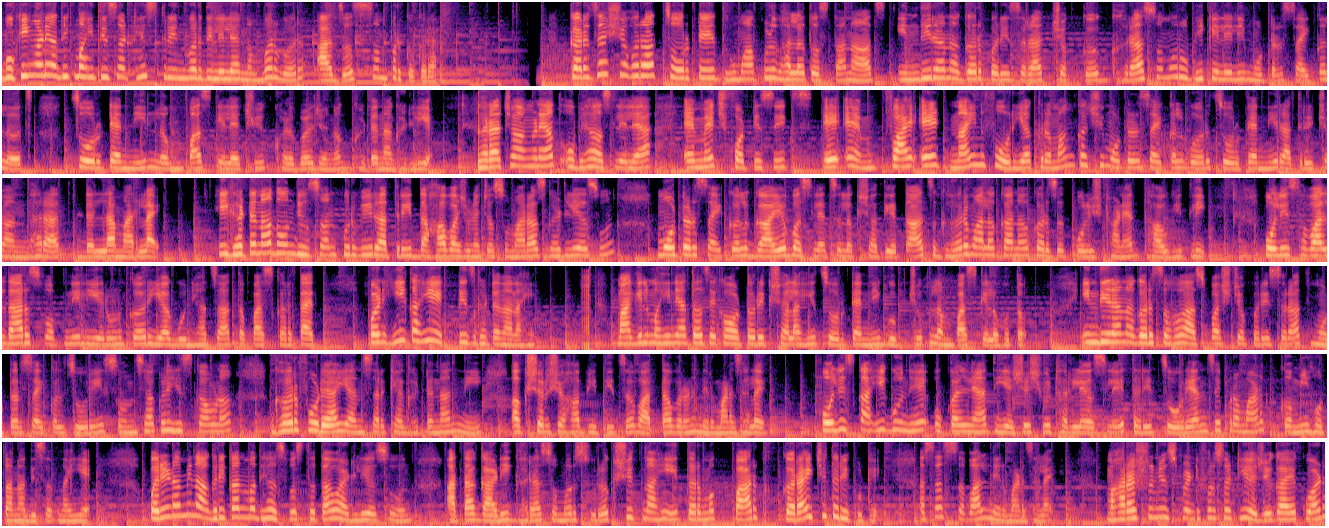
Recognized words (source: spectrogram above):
Booking आणि अधिक माहितीसाठी स्क्रीनवर दिलेल्या नंबरवर आजच संपर्क करा. कर्जत शहरात चोरटे धुमाकूळ घालत असतानाच इंदिरानगर परिसरात चक्क घरासमोर उभी केलेली मोटरसायकलच चोरट्यांनी लंपास केल्याची खळबळजनक घटना घडली आहे. घराच्या अंगण्यात उभ्या असलेल्या M H forty six A M five eight nine four या क्रमांकाची मोटरसायकलवर चोरट्यांनी रात्रीच्या अंधारात डल्ला मारलाय. ही घटना दोन दिवसांपूर्वी रात्री दहा वाजण्याच्या सुमारास घडली असून मोटरसायकल गायब असल्याचं लक्षात येताच घर मालकानं कर्जत पोलीस ठाण्यात धाव घेतली. पोलीस हवालदार स्वप्नील येरुणकर या गुन्ह्याचा तपास करतायत पण ही काही एकटीच घटना नाही. मागील महिन्यातच एका ऑटो रिक्षालाही चोरट्यांनी गुपचूप लंपास केलं होतं. इंदिरानगरसह आसपासच्या परिसरात मोटरसायकल चोरी सोनसाखळी हिसकावणं घरफोड्या यांसारख्या घटनांनी अक्षरशः भीतीचं वातावरण निर्माण झालंय. पोलीस काही गुन्हे उकलण्यात यशस्वी ठरले असले तरी चोऱ्यांचे प्रमाण कमी होताना दिसत नाहीये. परिणामी नागरिकांमध्ये अस्वस्थता वाढली असून आता गाडी घरासमोर सुरक्षित नाही तर मग पार्क करायची तरी कुठे? असा सवाल निर्माण झालाय. महाराष्ट्र न्यूज ट्वेंटी फोरसाठी अजय गायकवाड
